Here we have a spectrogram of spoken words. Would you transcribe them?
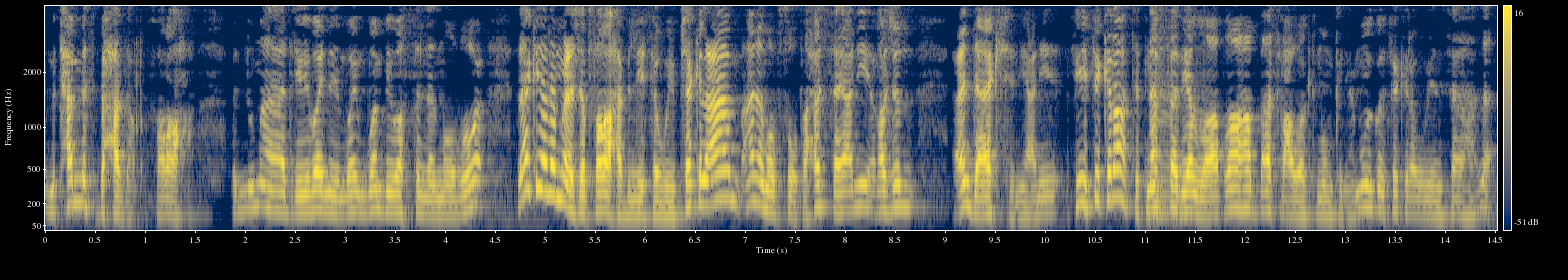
متحمس بحذر صراحة. إنه ما أدري وين وين وين بيوصلنا الموضوع. لكن أنا معجب صراحة باللي يسويه. بشكل عام أنا مبسوط. أحسه يعني رجل عنده اكشن يعني في فكرة تتنفذ يلا أبغاها باسرع وقت ممكن. يعني مو يقول فكرة وينساها لا.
